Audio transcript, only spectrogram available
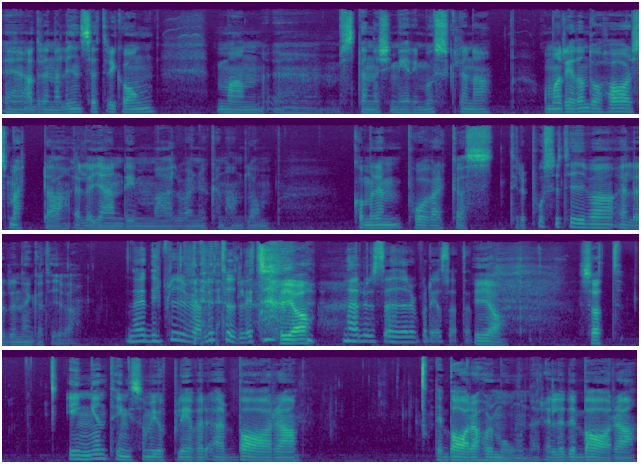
eh, adrenalin sätter igång, man eh, spänner sig mer i musklerna. Om man redan då har smärta eller hjärndimma eller vad det nu kan handla om, kommer den påverkas till det positiva eller det negativa? Nej, det blir väldigt tydligt ja. när du säger det på det sättet. Ja, så att ingenting som vi upplever är bara det är bara hormoner eller det är bara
